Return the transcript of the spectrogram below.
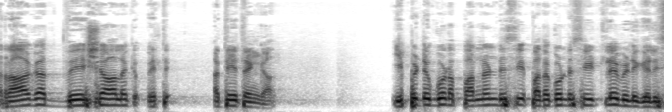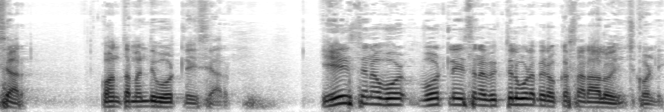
రాగద్వేషాలకు అతీతంగా. ఇప్పటికి కూడా పన్నెండు సీ పదకొండు సీట్లే వీళ్ళు గెలిచారు కొంతమంది ఓట్లేశారు. వేసిన ఓ- ఓట్లేసిన వ్యక్తులు కూడా మీరు ఒక్కసారి ఆలోచించుకోండి.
